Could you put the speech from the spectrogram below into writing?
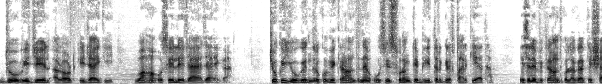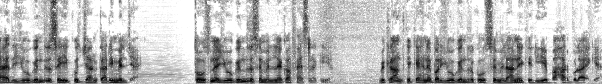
जो भी जेल अलॉट की जाएगी, वहाँ उसे ले जाया जाएगा। क्योंकि योगेंद्र को विक्रांत ने उसी सुरंग के भीतर गिरफ़्तार किया था, इसलिए विक्रांत को लगा कि शायद योगेंद्र से ही कुछ जानकारी मिल जाए। तो उसने योगेंद्र से मिलने का फैसला किया। विक्रांत के कहने पर योगेंद्र को उससे मिलाने के लिए बाहर बुलाया गया।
